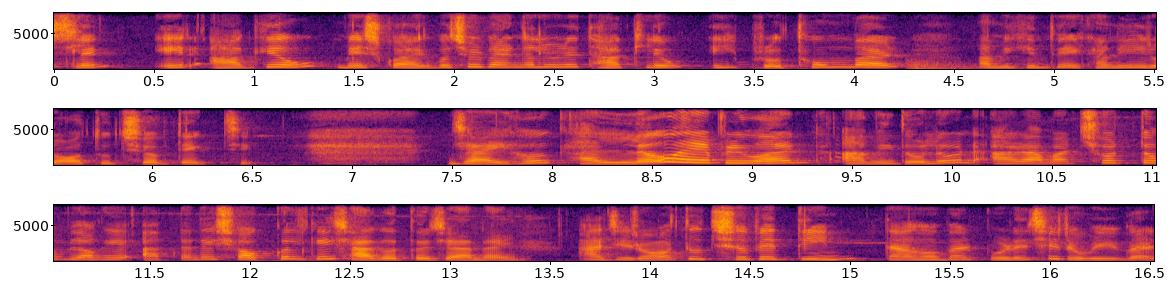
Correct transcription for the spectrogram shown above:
বুঝলেন এর আগেও বেশ কয়েক বছর ব্যাঙ্গালোরে থাকলেও এই প্রথমবার আমি কিন্তু এখানেই রথ উৎসব দেখছি। যাই হোক হ্যালো এভরিওয়ান আমি দোলন আর আমার ছোট্ট ব্লগে আপনাদের সকলকে স্বাগত জানাই। আজ রথ উৎসবের দিন তাও আবার পড়েছে রবিবার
